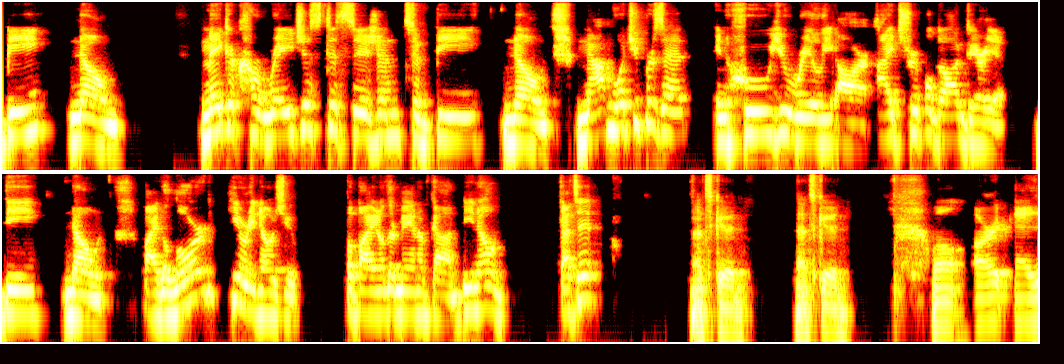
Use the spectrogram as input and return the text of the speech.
Be known. Make a courageous decision to be known, not what you present, and who you really are. I triple dog dare you. Be known by the Lord. He already knows you but by another man of God. Be known. That's it. That's good. That's good. Well, Art, as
